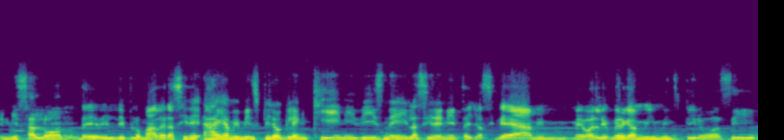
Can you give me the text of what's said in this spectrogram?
en mi salón de- del diplomado era así de, ay, a mí me inspiró Glen Keane y Disney y La Sirenita. Y yo así de, "Ah, a mí me vale verga, a mí me inspiró así,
